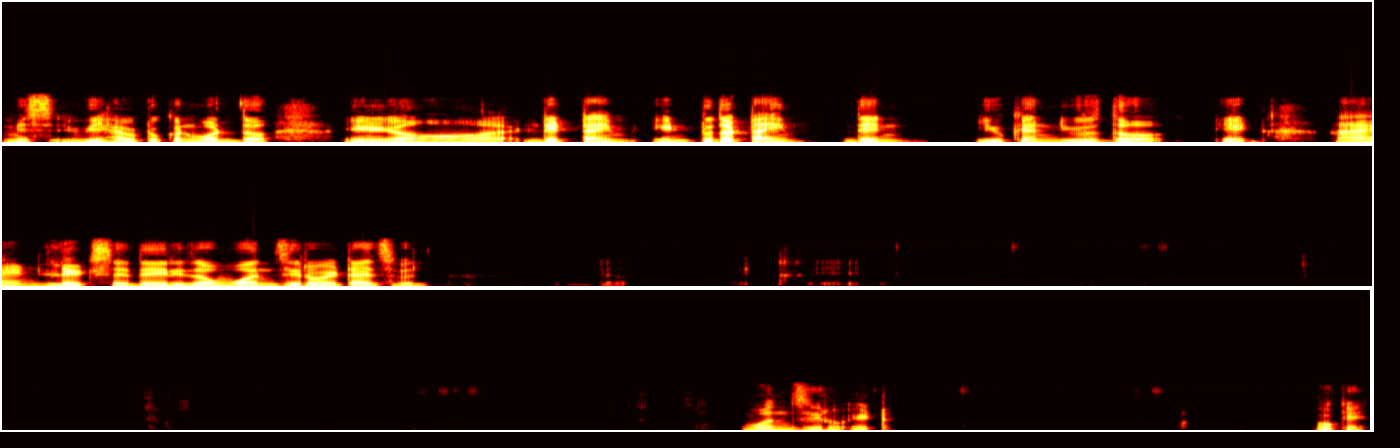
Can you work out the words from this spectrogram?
means we have to convert the uh, date time into the time then you can use the 8 and let's say there is a 108 as well. One zero eight. Okay,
